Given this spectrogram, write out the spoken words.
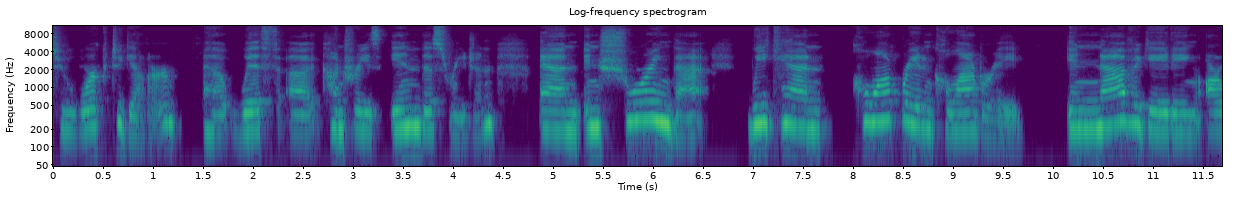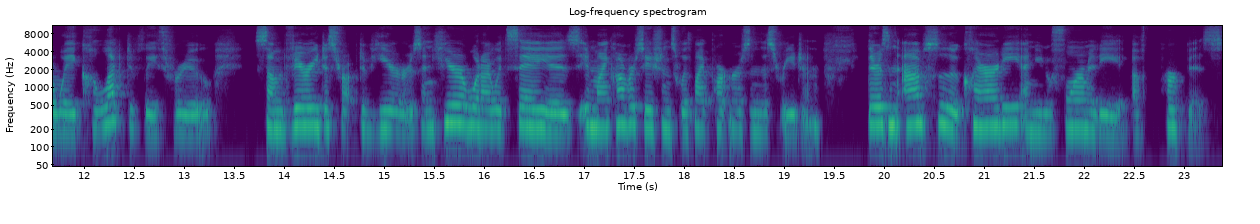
to work together uh, with uh, countries in this region and ensuring that we can cooperate and collaborate in navigating our way collectively through some very disruptive years. And here, what I would say is in my conversations with my partners in this region, there's an absolute clarity and uniformity of purpose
